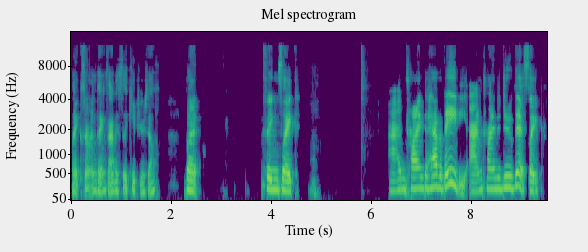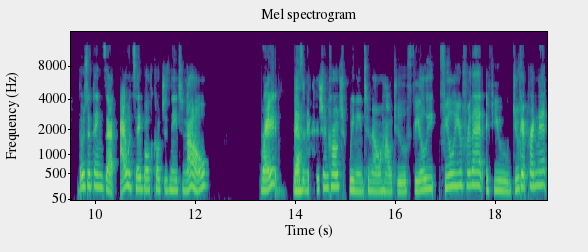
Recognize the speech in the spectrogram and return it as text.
like certain things obviously keep yourself, but things like I'm trying to have a baby, I'm trying to do this, like those are things that I would say both coaches need to know, right? as Yeah. a nutrition coach, we need to know how to feel fuel you for that. If you do get pregnant,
